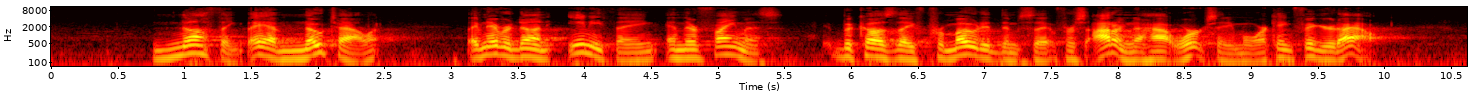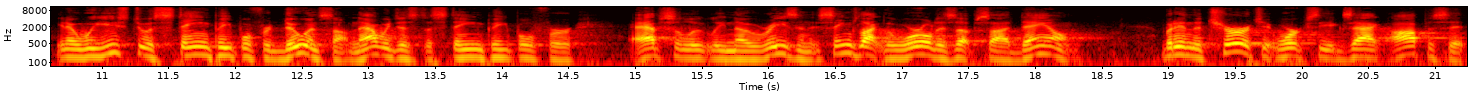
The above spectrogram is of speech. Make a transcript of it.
nothing. They have no talent. They've never done anything and they're famous because they've promoted themselves. For, I don't even know how it works anymore. I can't figure it out. You know, we used to esteem people for doing something. Now we just esteem people for absolutely no reason. It seems like the world is upside down. But in the church, it works the exact opposite.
